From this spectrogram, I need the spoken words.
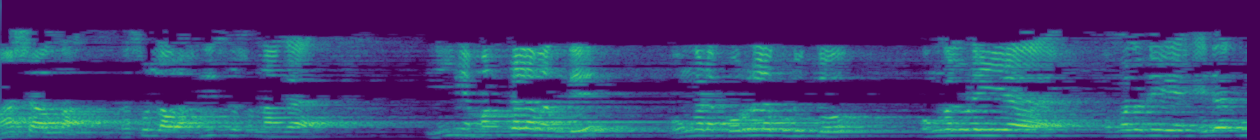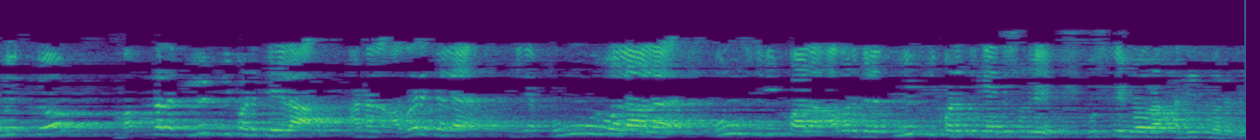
மாஷா அல்லா ரசூல்லா ஒரு ஹதீஸ்ல சொன்னாங்க நீங்க மக்களை வந்து உங்களோட பொருளை கொடுத்தோ உங்களுடைய உங்களுடைய எதை கொடுத்தோ மக்களை திருப்திப்படுத்தலாம் ஆனால் அவர்களை நீங்க புன்முறுவலால புன் சிரிப்பால அவர்களை திருப்திப்படுத்துங்க என்று சொல்லி முஸ்லீம்களோட ஒரு ஹதீஸ் வருது.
